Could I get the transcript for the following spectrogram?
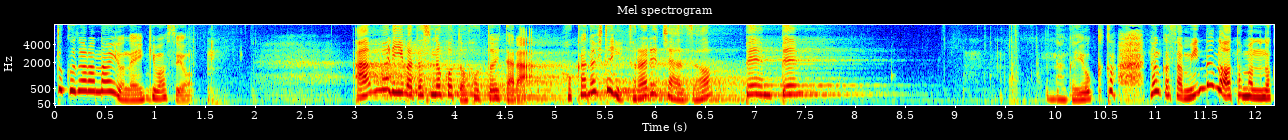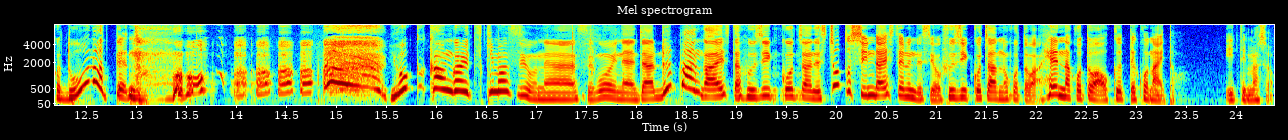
とくだらないよね。いきますよ。あんまり私のことほっといたら他の人に取られちゃうぞ。ペンペン。なんかよくかなんかさみんなの頭の中どうなってんの？よく考えつきますよね。すごいね。じゃあルパンが愛した藤子ちゃんです。ちょっと信頼してるんですよ。藤子ちゃんのことは。変なことは送ってこないと。言ってみましょう。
